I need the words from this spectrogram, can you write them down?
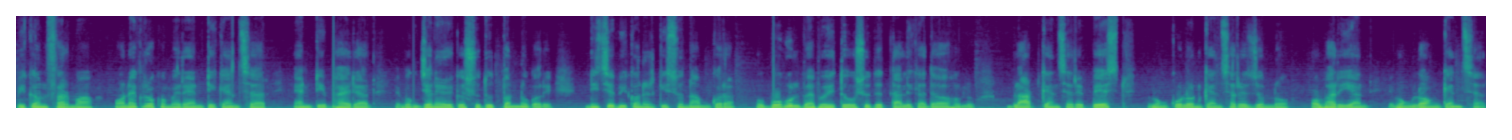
বিকন ফার্মা অনেক রকমের অ্যান্টি ক্যান্সার অ্যান্টিভাইরাল এবং জেনেরিক ওষুধ উৎপন্ন করে। নিচে বিকনের কিছু নাম করা ও বহুল ব্যবহৃত ওষুধের তালিকা দেওয়া হলো। ব্লাড ক্যান্সারে বেস্ট এবং কোলন ক্যান্সারের জন্য ওভারিয়ান এবং লং ক্যান্সার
